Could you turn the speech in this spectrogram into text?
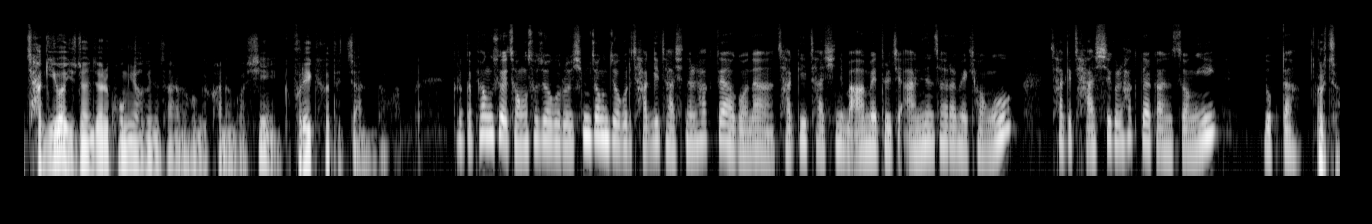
자기와 유전자를 공유하고 있는 사람을 공격하는 것이 그 브레이크가 듣지 않는다고 합니다. 그러니까 평소에 정서적으로 심정적으로 자기 자신을 학대하거나 자기 자신이 마음에 들지 않는 사람의 경우 자기 자식을 학대할 가능성이 높다. 그렇죠.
